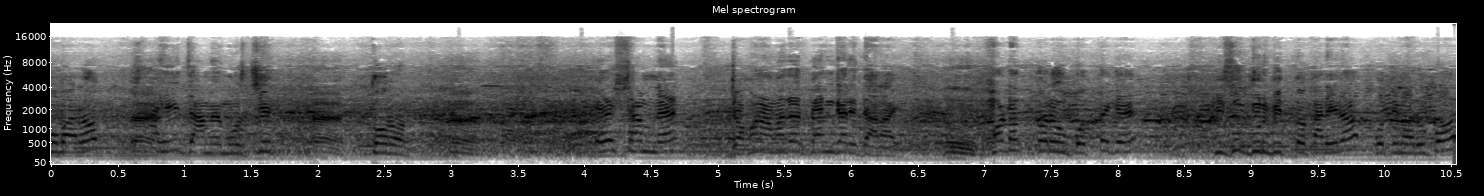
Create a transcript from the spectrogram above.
মোবারক হ্যাঁ। জামে মসজিদ হ্যাঁ। তোরণ। হ্যাঁ। সামনে যখন আমাদের ব্যান গাড়ি দাঁড়ায় হঠাৎ করে উপর থেকে কিছু দুর্বৃত্তকারীরা প্রতিমার উপর।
